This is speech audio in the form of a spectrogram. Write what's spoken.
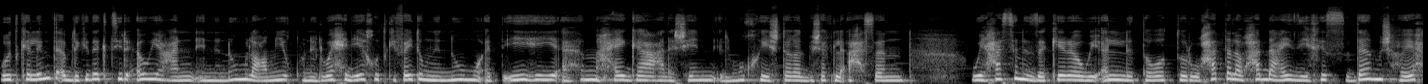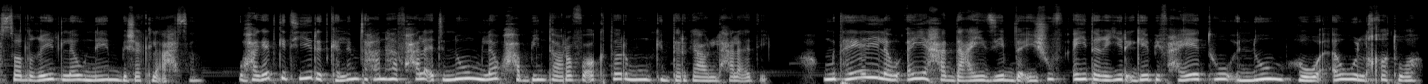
واتكلمت قبل كده كتير قوي عن إن النوم العميق وإن الواحد ياخد كفايته من النوم وقد إيه هي أهم حاجة علشان المخ يشتغل بشكل أحسن. ويحسن الذاكرة ويقلل التوتر وحتى لو حد عايز يخس ده مش هيحصل غير لو نام بشكل أحسن. وحاجات كتير اتكلمت عنها في حلقة النوم لو حابين تعرفوا أكتر ممكن ترجعوا للحلقة دي. ومتهيألي لو أي حد عايز يبدأ يشوف أي تغيير إيجابي في حياته النوم هو أول خطوة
